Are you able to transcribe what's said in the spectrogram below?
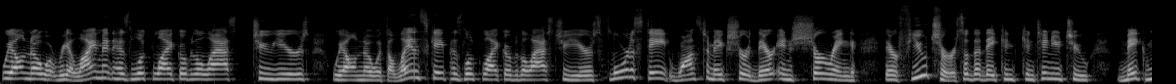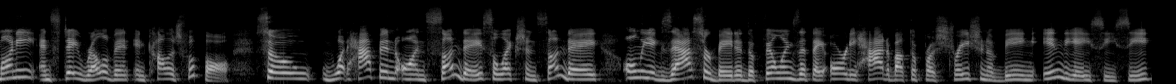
We all know what realignment has looked like over the last two years. We all know what the landscape has looked like over the last two years. Florida State wants to make sure they're ensuring their future so that they can continue to make money and stay relevant in college football. So, what happened on Sunday, Selection Sunday, only exacerbated the feelings that they already had about the frustration of being in the ACC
